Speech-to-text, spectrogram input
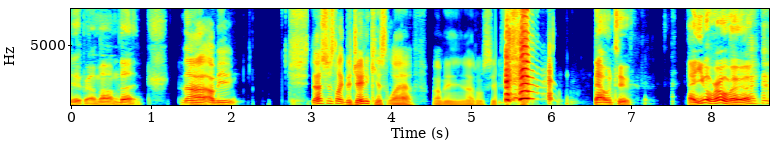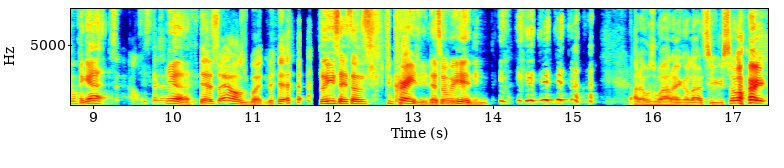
Good, bro. I'm, I'm done. Nah, I mean, that's just like the Jadakiss laugh. I mean, I don't see. That one too. Hey, you a rover? Huh? I got. Yeah. that sounds, but So you say something crazy. That's what we're hitting. Nah, that was wild. I ain't gonna lie to you. So, all right,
